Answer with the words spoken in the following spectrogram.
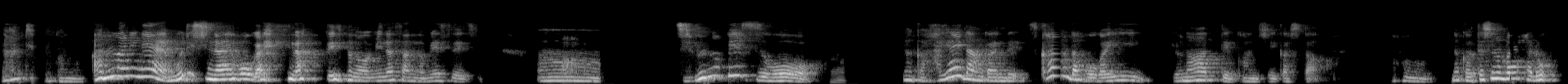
なんていうのかな。あんまりね、無理しない方がいいなっていうのは皆さんのメッセージ。うん、自分のペースをうん、なんか早い段階で掴んだ方がいいよなっていう感じがした。うん、なんか私の場合はろ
